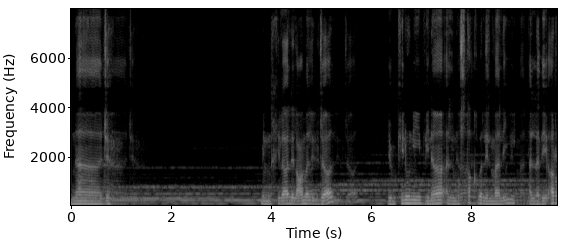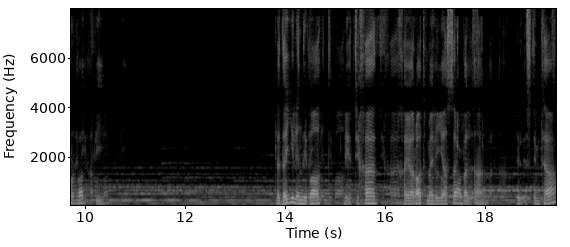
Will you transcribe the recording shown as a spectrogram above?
ناجح. من خلال العمل الجاد يمكنني بناء المستقبل المالي الذي أرغب فيه. لدي الانضباط لاتخاذ خيارات مالية صعبة الآن للاستمتاع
